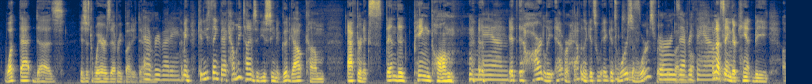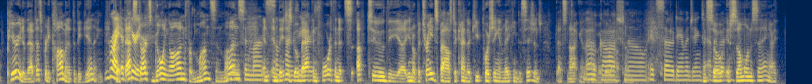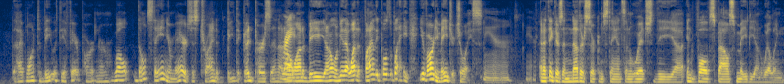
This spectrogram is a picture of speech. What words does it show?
What that does is just wears everybody down. Everybody. I mean, can you think back? How many times have you seen a good outcome after an extended ping pong? Man. it, it hardly ever happens. It gets it gets worse and worse for burns everybody. everything out, I'm not saying yeah. there can't be a period of that. That's pretty common at the beginning. Right, a that period. starts going on for months and months, Months and months, and, and they just go sometimes back and forth, and it's up to the uh, you know betrayed spouse to kind of keep pushing and making decisions. That's not going to oh have a gosh, good outcome. no. It's so damaging to And so, if someone is saying, "I, I want to be with the affair partner," well, don't stay in your marriage just trying to be the good person. I Right. don't want to be. I don't want to be that one that finally pulls the play. Hey, you've already made your choice. yeah. Yeah. And I think there's another circumstance in which the uh, involved spouse may be unwilling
